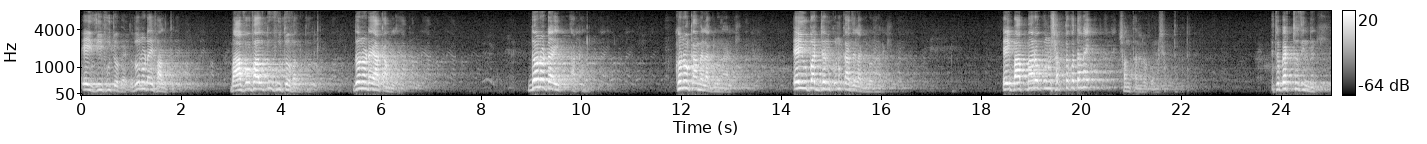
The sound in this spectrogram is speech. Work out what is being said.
এই জি ফুতো ব্যর্থ, দোনোটাই ফালতু। বাপও ফালতু ফুতো ফালতু। দোনোটাই আকামলা দোনোটাই আকাম। কোনো কামে লাগল না আর কি। এই উপার্জন কোনো কাজে লাগল না আর কি। এই বাপ মারও কোনো সার্থকতা নাই, সন্তানেরও কোনো সার্থকতা নাই। এ ব্যর্থ জিন্দিগি।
